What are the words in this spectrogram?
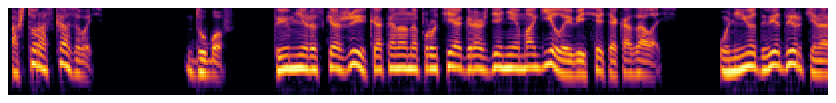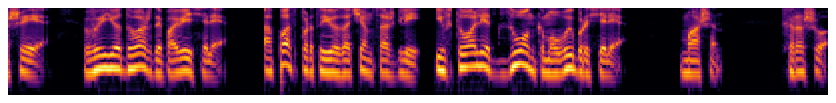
«А что рассказывать?» Дубов. «Ты мне расскажи, как она на пруте ограждения могилы висеть оказалась. У нее две дырки на шее, вы ее дважды повесили, а паспорт ее зачем сожгли и в туалет к звонкому выбросили?» Машин. «Хорошо,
